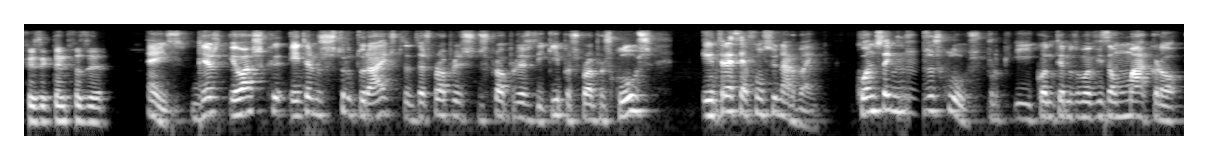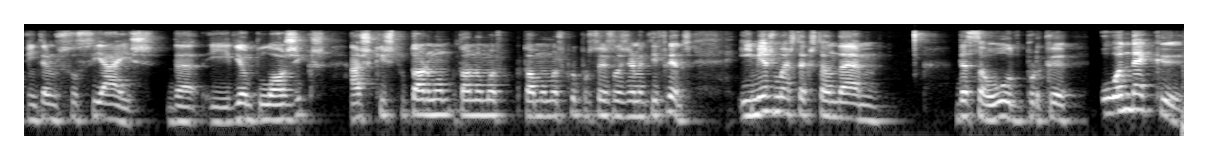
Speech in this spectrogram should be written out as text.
físico tem de fazer. É isso. Desde, eu acho que em termos estruturais, portanto, das próprias, das próprias equipas, dos próprios clubes, interessa é funcionar bem. Quando saímos dos clubes porque, e quando temos uma visão macro em termos sociais e deontológicos, acho que isto torna, torna umas, toma umas proporções ligeiramente diferentes. E mesmo esta questão da, da saúde, porque onde é que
